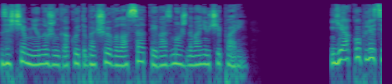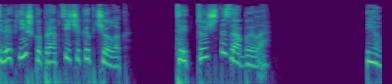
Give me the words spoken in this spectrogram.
Зачем мне нужен какой-то большой волосатый и, возможно, вонючий парень? Я куплю тебе книжку про птичек и пчелок. Ты точно забыла?» «Эл,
